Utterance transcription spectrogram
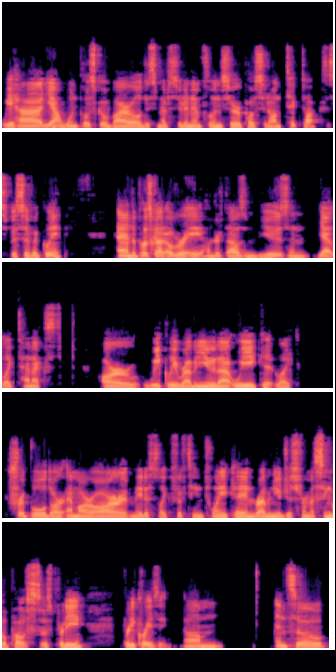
we had, yeah, one post go viral. This med student influencer posted on TikTok specifically. And the post got over 800,000 views and yeah, like 10x our weekly revenue that week. It like tripled our MRR. It made us like 15, 20K in revenue just from a single post. It was pretty, pretty crazy. Um, and so,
